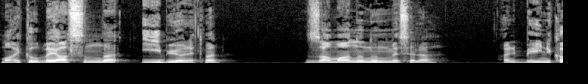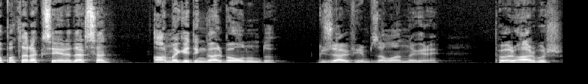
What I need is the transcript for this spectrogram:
Michael Bay aslında iyi bir yönetmen. Zamanının mesela hani beyni kapatarak seyredersen Armageddon galiba onundu. Güzel bir film zamanına göre. Pearl Harbor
